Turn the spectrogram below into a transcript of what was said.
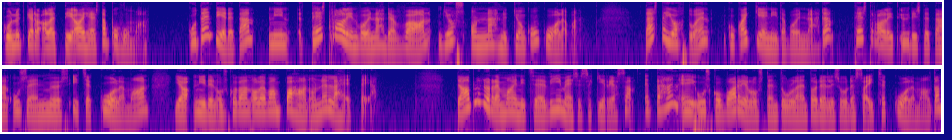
kun nyt kerran alettiin aiheesta puhumaan. Kuten tiedetään, niin testralin voi nähdä vaan, jos on nähnyt jonkun kuolevan. Tästä johtuen, kun kaikki ei niitä voi nähdä, testralit yhdistetään usein myös itse kuolemaan ja niiden uskotaan olevan pahan onnen lähettejä. Dumbledore mainitsee viimeisessä kirjassa, että hän ei usko varjelusten tulleen todellisuudessa itse kuolemalta,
